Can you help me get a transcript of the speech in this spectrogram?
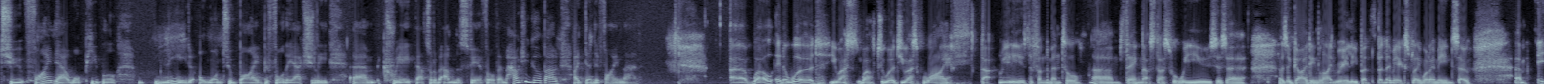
to find out what people need or want to buy before they actually um, create that sort of atmosphere for them? How do you go about identifying Uh, well, in a word, you ask. Well, two words. You ask why. That really is the fundamental um, thing. That's that's what we use as a as a guiding light, really. But but let me explain what I mean. So, um, in,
